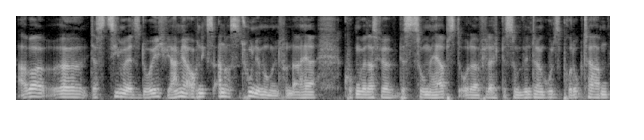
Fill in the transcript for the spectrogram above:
Aber äh, das ziehen wir jetzt durch. Wir haben ja auch nichts anderes zu tun im Moment. Von daher gucken wir, dass wir bis zum Herbst oder vielleicht bis zum Winter ein gutes Produkt haben.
